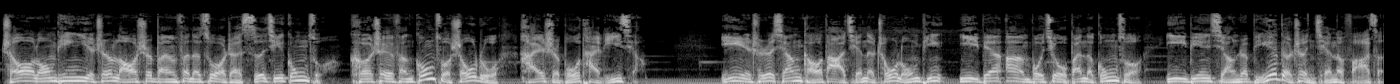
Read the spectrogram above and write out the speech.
周龙斌一直老实本分的做着司机工作，可这份工作收入还是不太理想。一直想搞大钱的周龙斌，一边按部就班的工作，一边想着别的挣钱的法子。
